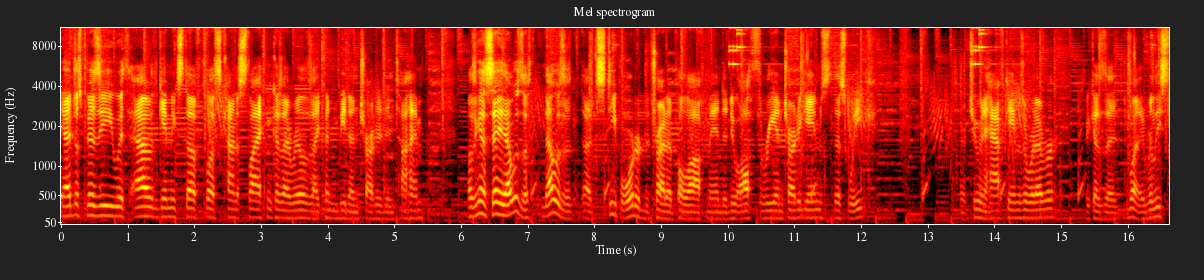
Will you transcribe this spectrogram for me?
Yeah, just busy with out of the gaming stuff, plus kind of slacking because I realized I couldn't beat Uncharted in time. I was gonna say that was a that was a, a steep order to try to pull off, man. To do all three Uncharted games this week two and a half games or whatever, because the what it released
